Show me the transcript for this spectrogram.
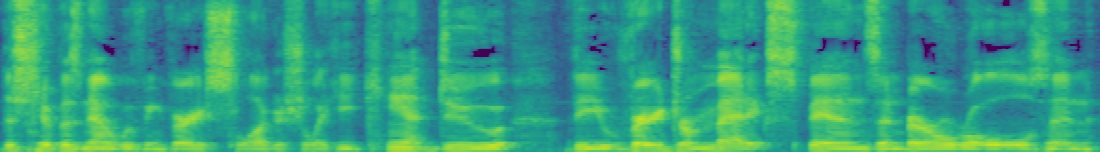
the ship is now moving very sluggishly. He can't do the very dramatic spins and barrel rolls and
